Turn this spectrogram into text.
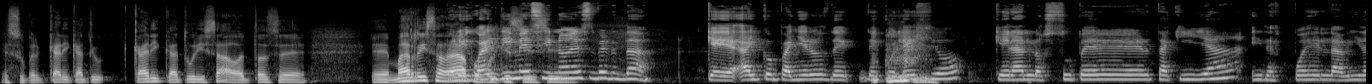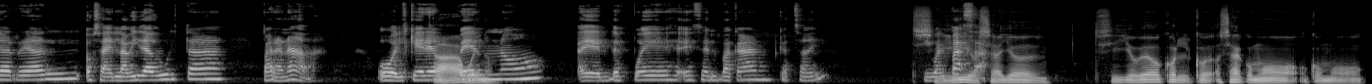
es súper caricatu- caricaturizado, entonces eh, más risa da. Pero igual dime sí, si sí. no es verdad que hay compañeros de, de colegio que eran los super taquilla y después en la vida real, o sea, en la vida adulta, para nada. O el que era el Ah, bueno. perno, eh, después es el bacán, ¿cachai? igual sí, pasa. o sea, yo, sí, yo veo col- o sea, como, como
